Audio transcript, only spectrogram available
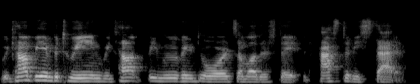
We can't be in between. We can't be moving towards some other state. It has to be static.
